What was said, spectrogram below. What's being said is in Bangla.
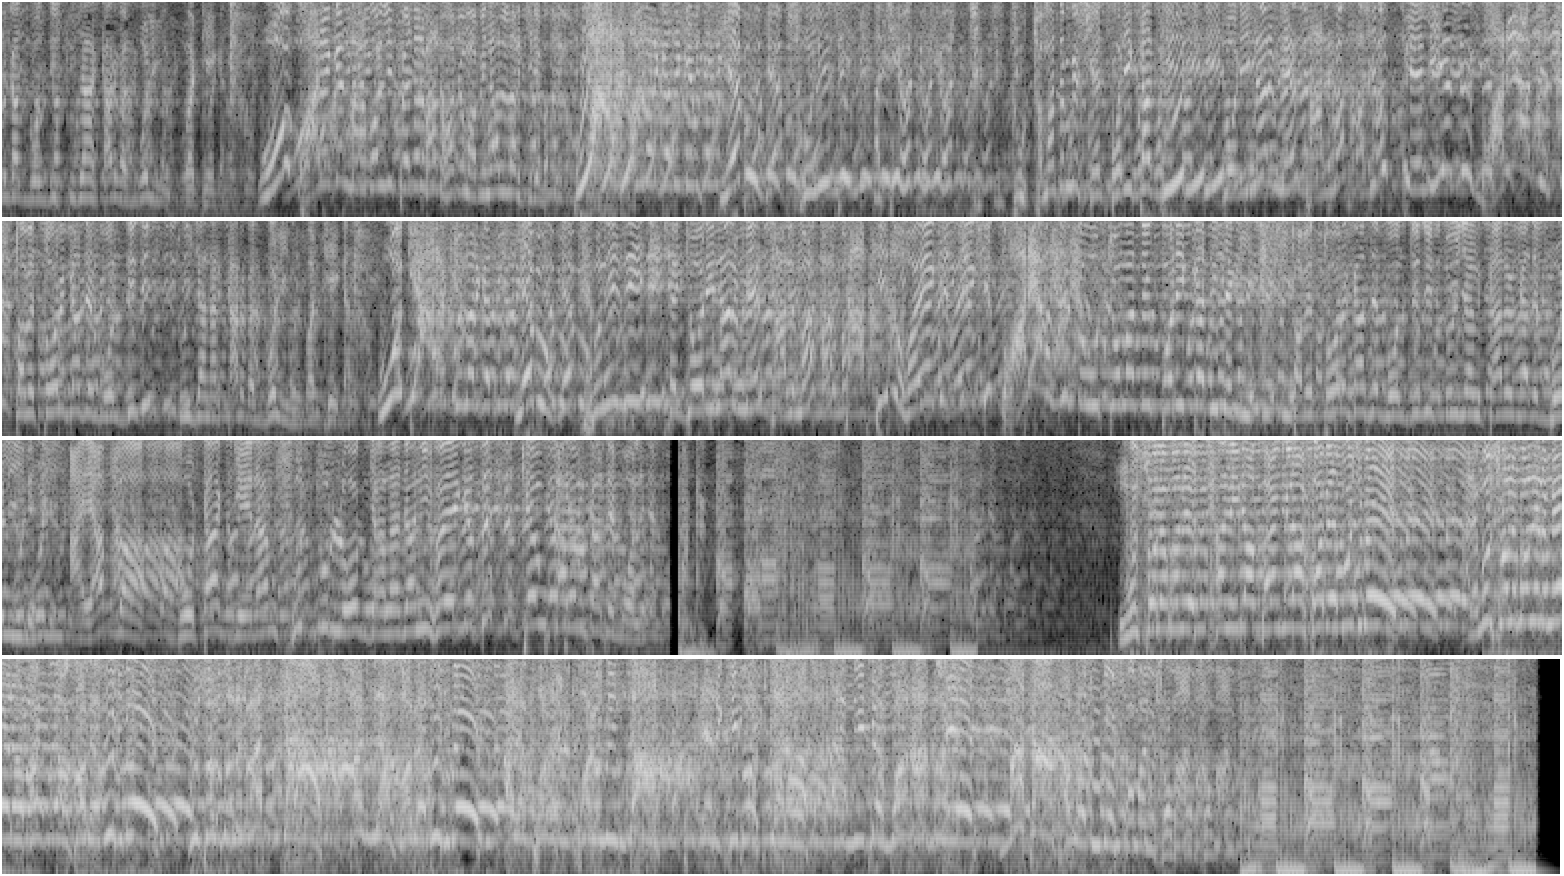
তোর কাজ বলতিস তুই যা কার কাজ বলি বা ঠিক আছে। ও ঘরে গিয়ে না বললি পেটের ভাত হজম হবে না আল্লাহর কি রে বা ও আরেকজনের কাছে গিয়ে হেবু শুনিস কি হচ্ছে? কি হচ্ছে? উচ্চ মাধ্যমিকের শেষ পরীক্ষা দি জরিনার মেয়ে সালমা সে তো পেলিয়েছে ঘরে আছে তবে তোর কাছে বলতিস তুই জানার কারও কাজ বলি বা ঠিক আছে। ও কি আরেকজনের কাছে হেবু শুনিস সে জরিনার মেয়ে সালমা চার দিন হয়ে গেছে, সে ঘরে আছে তো উচ্চ মাধ্যমিক পরীক্ষা দিতে গিয়ে। তবে তোর কাছে বলতেছি তুই জান কারোর কাছে বলি আয়াব্বা গোটা গেরাম শুদ্ধ লোক জানাজানি হয়ে গেছে, কেউ কারোর কাছে বলে। মুসলমানের ছানিরা বাংলা কবে বুঝবে? আরে মুসলমানের মেয়েরা বাংলা কবে বুঝবে? মুসলমানের বাচ্চা বাংলা কবে বুঝবে? আরে পরের পরনিন্দা, পরের কিবত করা, আর নিজে মরা মায়ের মাথা খাওয়া দুটো সমান সমান সমান।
